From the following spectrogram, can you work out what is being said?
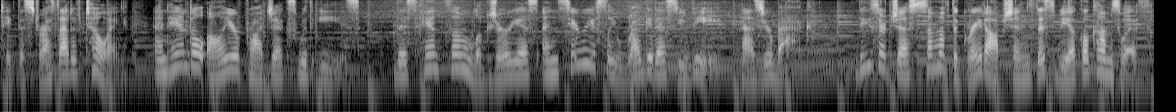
take the stress out of towing, and handle all your projects with ease, this handsome, luxurious, and seriously rugged SUV has your back. These are just some of the great options this vehicle comes with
